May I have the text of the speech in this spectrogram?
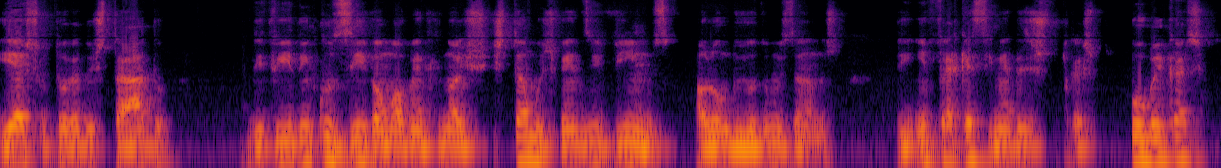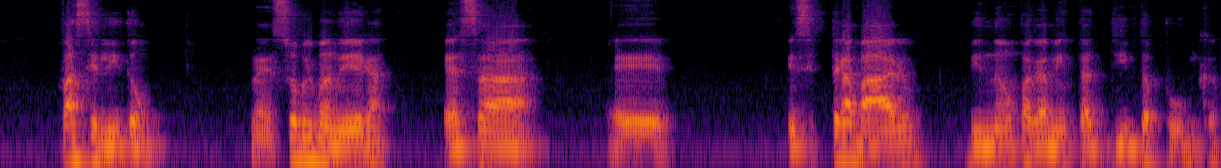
e a estrutura do Estado, devido inclusive ao movimento que nós estamos vendo e vimos ao longo dos últimos anos, de enfraquecimento das estruturas públicas, facilitam né, sobremaneira essa, é, esse trabalho de não pagamento da dívida pública.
